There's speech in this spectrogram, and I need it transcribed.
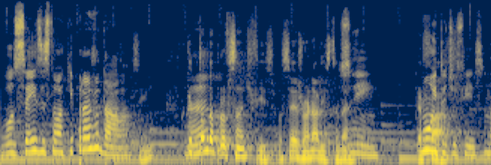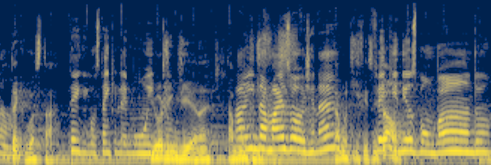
vocês estão aqui para ajudá-la. Sim. Porque né? toda profissão é difícil. Você é jornalista, né? Sim. É muito fácil. difícil, não. Tem que gostar. Tem que gostar, tem que ler muito. E hoje em dia, né? Tá muito Ainda difícil. mais hoje, né? Tá muito difícil. Fake então, news bombando.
